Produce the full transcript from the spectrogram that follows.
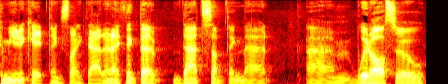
communicate things like that, and I think that that's something that um, would also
